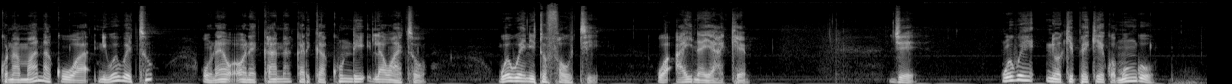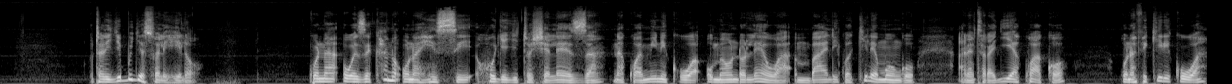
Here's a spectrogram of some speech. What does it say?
kuna maana kuwa ni wewe tu unayoonekana katika kundi la watu. Wewe ni tofauti wa aina yake. Je wewe ni wa kipekee kwa mungu? Utalijibuje swali hilo. Kuna uwezekano unahisi hujajitosheleza na kuamini kuwa umeondolewa mbali kwa kile mungu anatarajia kwako. Unafikiri kuwa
